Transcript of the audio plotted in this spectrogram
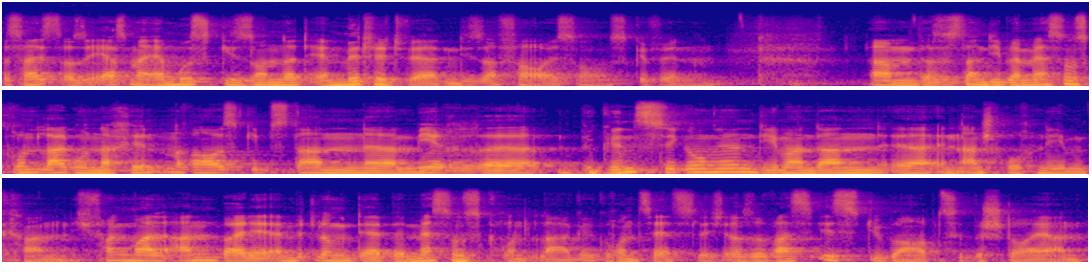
Das heißt also erstmal, er muss gesondert ermittelt werden, dieser Veräußerungsgewinn. Ähm, das ist dann die Bemessungsgrundlage und nach hinten raus gibt es dann äh, mehrere Begünstigungen, die man dann äh, in Anspruch nehmen kann. Ich fange mal an bei der Ermittlung der Bemessungsgrundlage grundsätzlich. Also was ist überhaupt zu besteuern?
